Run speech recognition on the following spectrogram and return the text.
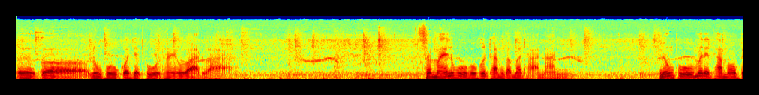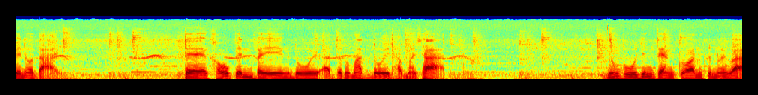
เออก็หลวงปู่ก็จะพูดให้อวาดว่า สมัยหลวงปู่ประพฤติธรรมกรรมฐานนั้น หลวงปู่ไม่ได้ทำเอาเป็นเอาตาย แต่เขาเป็นไปเองโดยอัตโนมัติโดยธรรมชาติหลวงปู่จึงแต่งกรขึ้นไว้ว่า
